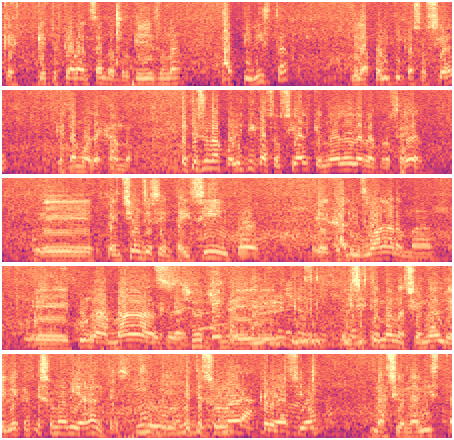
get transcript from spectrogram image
que esto esté avanzando, porque ella es una activista de la política social que estamos dejando. Esta es una política social que no debe retroceder eh, Pensión 65, eh, Jaliwarma, eh, Cuna Más, el, Sistema Nacional de Becas, eso no había antes. Esta es una creación nacionalista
